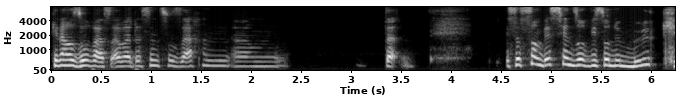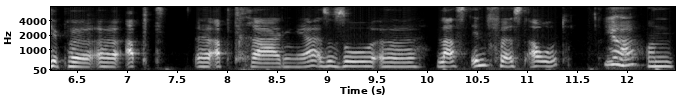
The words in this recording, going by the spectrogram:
Genau sowas. Aber das sind so Sachen, ähm, da, es ist so ein bisschen so wie so eine Müllkippe äh, ab, äh, abtragen, ja. Also so äh, last in, first out. Ja. Und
